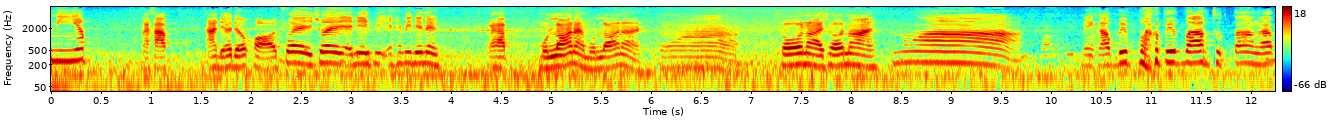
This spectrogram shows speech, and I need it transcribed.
เนียบๆนะครับอ่าเดี๋ยวเดี๋ยวขอช่วยช่วยไอ้นี่พี่ให้พี่นิดนึงนะครับหมุนล้อหน่อยหมุนล้อหน่อยว้าโชว์หน่อยโชว์หน่อยว้านี่ครับวิบวับวิบวับถูกต้องครับ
